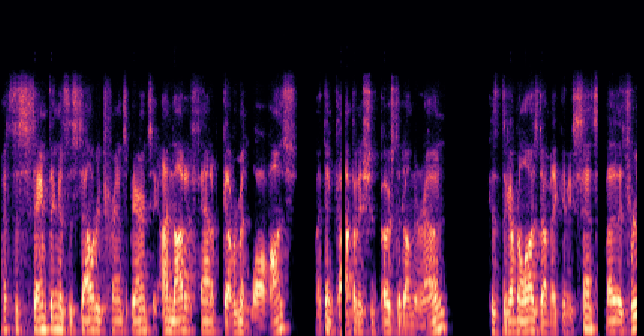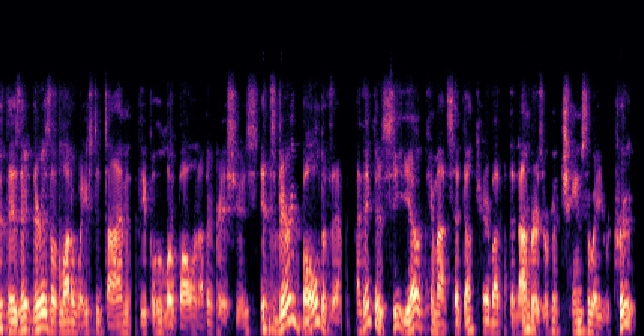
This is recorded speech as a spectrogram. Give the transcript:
That's the same thing as the salary transparency. I'm not a fan of government laws. I think companies should post it on their own because the government laws don't make any sense. But the truth is, there, there is a lot of wasted time and people who lowball on other issues. It's very bold of them. I think their CEO came out and said, "Don't care about the numbers. We're going to change the way you recruit."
